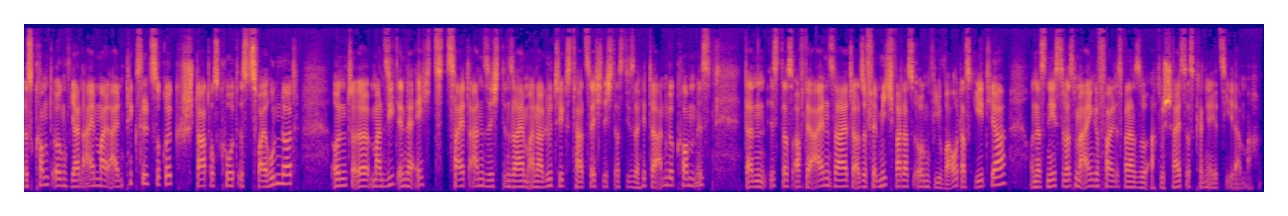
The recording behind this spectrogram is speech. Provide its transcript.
es kommt irgendwie an einmal ein Pixel zurück, Statuscode ist 200 und äh, man sieht in der Echtzeitansicht in seinem Analytics tatsächlich, dass dieser Hit da angekommen ist, dann ist das auf der einen Seite, also für mich war das irgendwie, wow, das geht ja. Und das nächste, was mir eingefallen ist, war dann so, ach du Scheiße, das kann ja jetzt jeder machen.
